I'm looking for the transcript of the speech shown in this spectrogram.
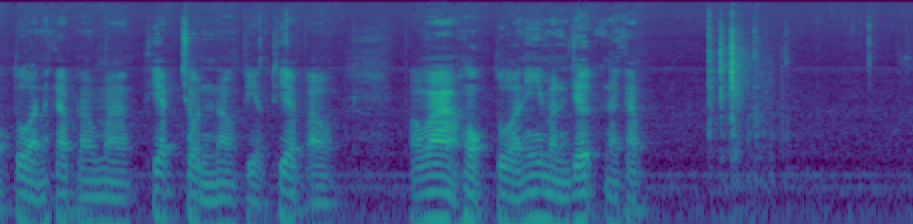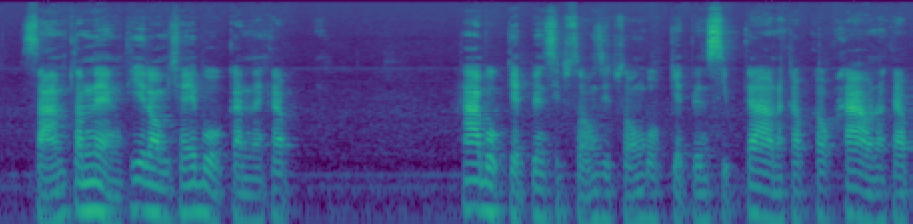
6 ตัวนะครับ เรามาเทียบชนเราเปรียบเทียบเอา เพราะว่า 6 ตัวนี้มันเยอะนะครับ 3 ตำแหน่งที่เราใช้บวกกันนะครับ5บวก7เป็น 12 12บวก7เป็น 19 นะครับคร่าวๆนะครับ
